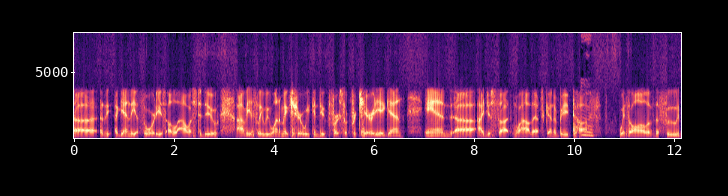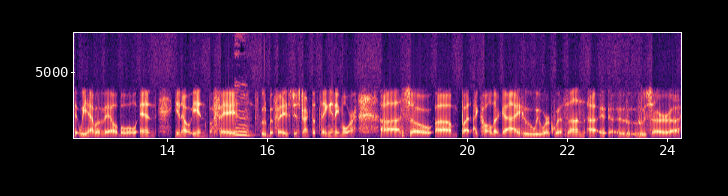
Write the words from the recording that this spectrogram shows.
uh, the, again the authorities allow us to do. Obviously, we want to make sure we can do first look for charity again, and uh, I just thought, wow, that's going to be tough. Mm with all of the food that we have available and you know in buffets mm. and food buffets just aren't the thing anymore uh, so um, but I called our guy who we work with on uh, who's our uh,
